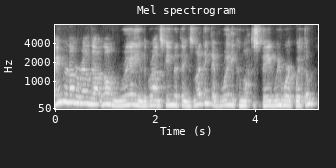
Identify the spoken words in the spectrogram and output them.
AIM are not around that long, really, in the grand scheme of things, and I think they've really come up to speed. We work with them,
